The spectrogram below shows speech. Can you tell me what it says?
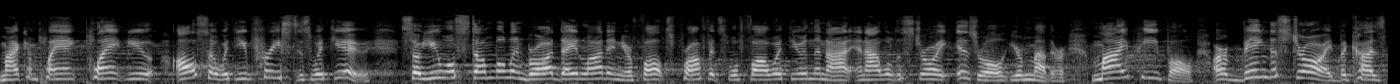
My complaint, complaint you also with you priest is with you. So you will stumble in broad daylight, and your false prophets will fall with you in the night, and I will destroy Israel, your mother. My people are being destroyed because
